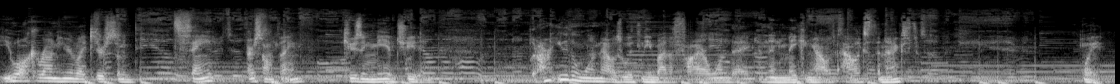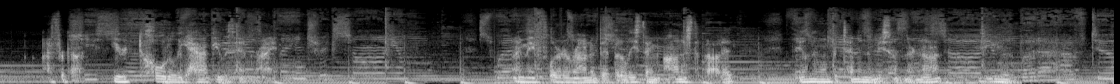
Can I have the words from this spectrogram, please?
You walk around here like you're some saint or something, accusing me of cheating. But aren't you the one that was with me by the fire one day and then making out with Alex the next? Wait, I forgot. You're totally happy with him, right? I may flirt around a bit, but at least I'm honest about it. The only one pretending to be something they're not is you.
